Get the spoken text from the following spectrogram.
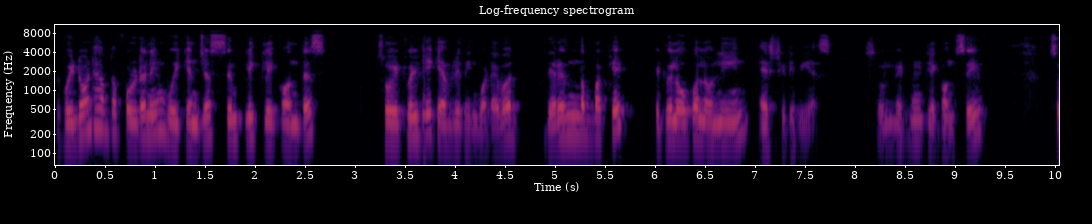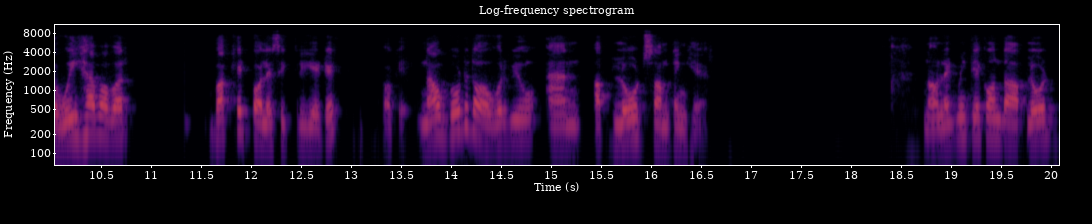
If we don't have the folder name we can just simply click on this. So it will take everything. Whatever there is in the bucket it will open only in https so let me click on save. So we have our bucket policy created. Okay now go to the overview and upload something here. Now let me click on the upload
